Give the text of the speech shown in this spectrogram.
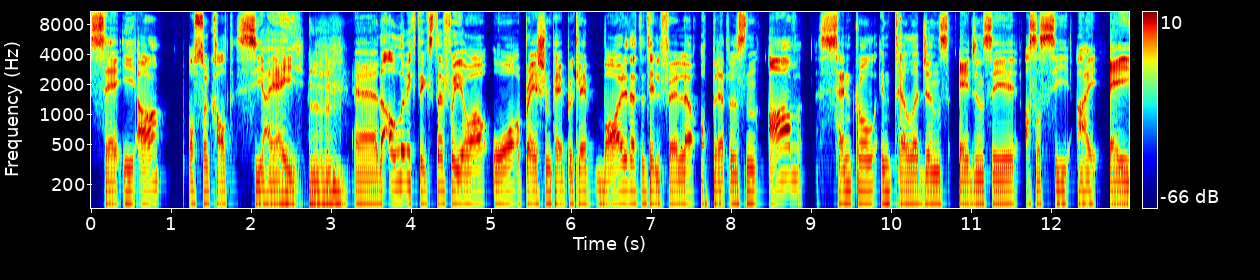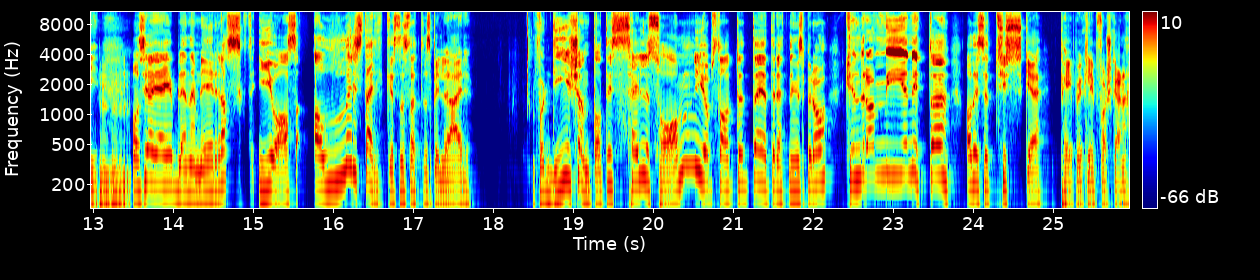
CIA, også kalt CIA. Eh, Det aller viktigste for IOA og Operation Paperclip var i dette tilfellet opprettelsen av Central Intelligence Agency, altså CIA. Og CIA ble nemlig raskt IOAs aller sterkeste støttespiller her. For de skjønte at de selv, som nyoppstartet etterretningsbyrå, kunne dra mye nytte av disse tyske paperclip-forskerne.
